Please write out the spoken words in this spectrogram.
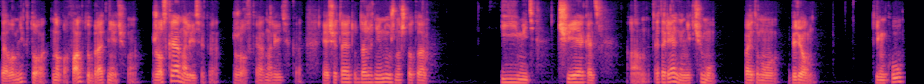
В целом никто, но по факту брать нечего. Жесткая аналитика, жесткая аналитика. Я считаю, тут даже не нужно что-то имить, чекать это реально ни к чему. Поэтому берем тринку,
